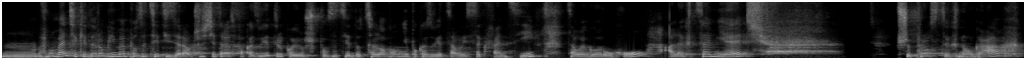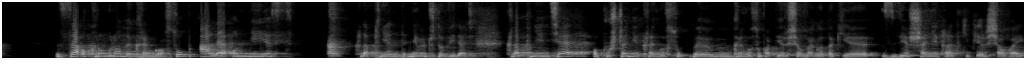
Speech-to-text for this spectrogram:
Mm, w momencie, kiedy robimy pozycję teasera, oczywiście teraz pokazuję tylko już pozycję docelową, nie pokazuję całej sekwencji, całego ruchu, ale chcę mieć przy prostych nogach zaokrąglony kręgosłup, ale on nie jest klapnięty. Nie wiem, czy to widać. Klapnięcie, opuszczenie kręgosłup, kręgosłupa piersiowego, takie zwieszenie klatki piersiowej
